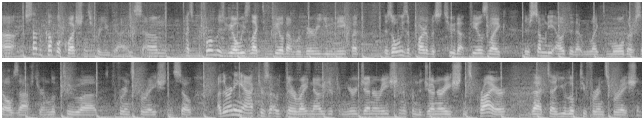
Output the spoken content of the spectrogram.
uh, I just have a couple of questions for you guys. Um, as performers, we always like to feel that we're very unique, but there's always a part of us too that feels like there's somebody out there that we like to mold ourselves after and look to uh, for inspiration. So, are there any actors out there right now, either from your generation or from the generations prior, that uh, you look to for inspiration?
